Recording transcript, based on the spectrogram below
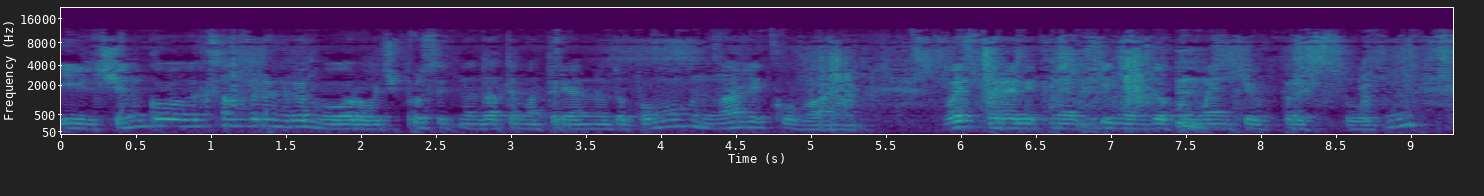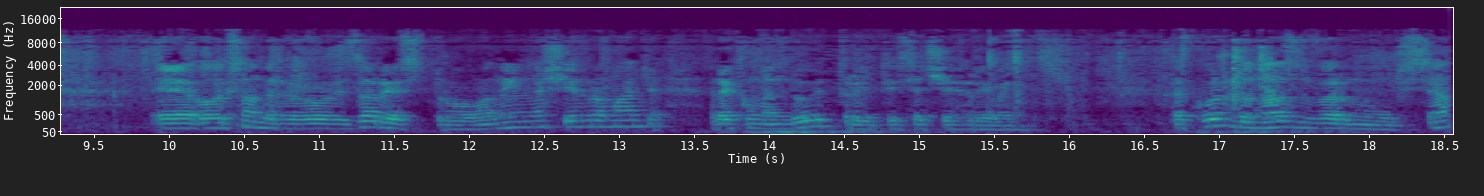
Ільченко Олександр Григорович. Просить надати матеріальну допомогу на лікування. Весь перелік необхідних документів присутній. Е, Олександр Григорович зареєстрований в нашій громаді. Рекомендую 3 тисячі гривень. Також до нас звернувся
